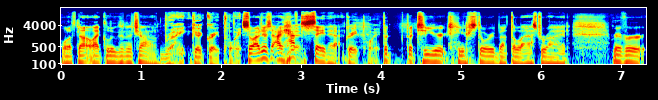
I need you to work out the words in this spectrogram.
"Well, it's not like losing a child." right good great point So I just I have Yeah. to say that. Great point. But but to your to your story about the last ride, River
